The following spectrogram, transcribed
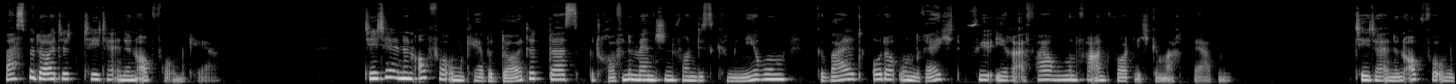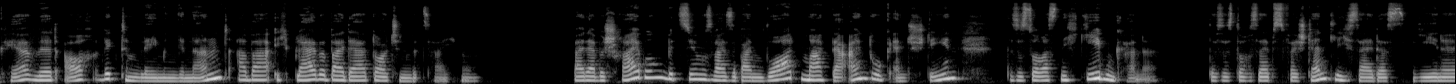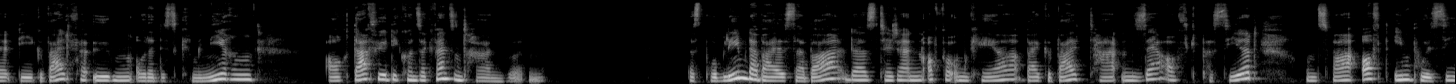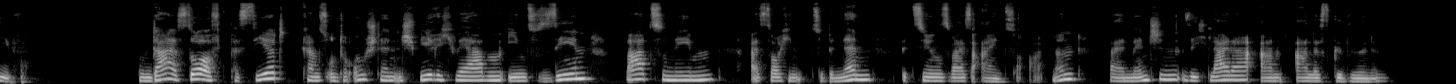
Was bedeutet Täterinnen-Opferumkehr? Täterinnen-Opferumkehr bedeutet, dass betroffene Menschen von Diskriminierung, Gewalt oder Unrecht für ihre Erfahrungen verantwortlich gemacht werden. Täterinnen-Opferumkehr wird auch Victim Blaming genannt, aber ich bleibe bei der deutschen Bezeichnung. Bei der Beschreibung bzw. beim Wort mag der Eindruck entstehen, dass es sowas nicht geben könne, dass es doch selbstverständlich sei, dass jene, die Gewalt verüben oder diskriminieren, auch dafür die Konsequenzen tragen würden. Das Problem dabei ist aber, dass Täter-Opferumkehr bei Gewalttaten sehr oft passiert und zwar oft impulsiv. Und da es so oft passiert, kann es unter Umständen schwierig werden, ihn zu sehen wahrzunehmen, als solchen zu benennen bzw. einzuordnen, weil Menschen sich leider an alles gewöhnen.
